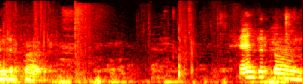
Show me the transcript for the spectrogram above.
Ender Pearl. Ender Pearl.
